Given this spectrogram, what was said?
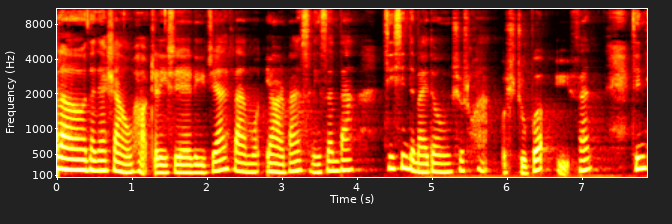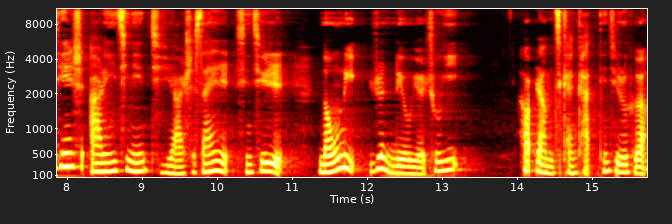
Hello，大家上午好，这里是荔枝 FM 幺二八四零三八，精心的脉动说说话，我是主播雨帆。今天是二零一七年七月二十三日，星期日，农历闰六月初一。好，让我们去看看天气如何。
